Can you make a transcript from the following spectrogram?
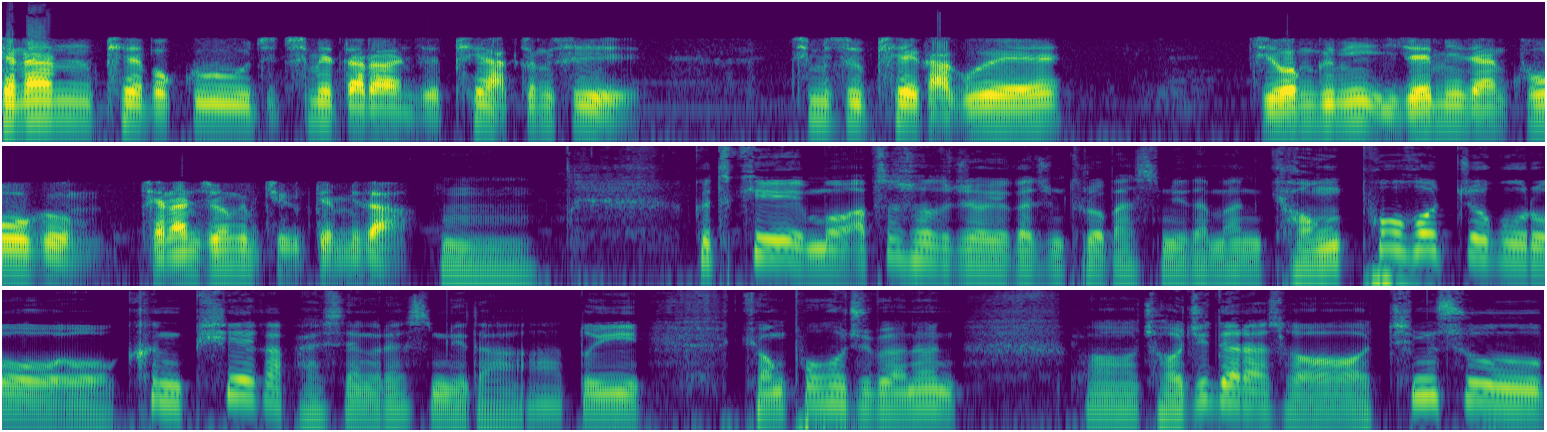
재난 피해 복구 지침에 따라 이제 피해 확정 시 침수 피해 가구에 지원금이 이재민에 대한 구호금, 재난지원금 지급됩니다. 음. 그 특히 뭐 앞서서도 저희가 좀 들어봤습니다만 경포호 쪽으로 큰 피해가 발생을 했습니다. 또 이 경포호 주변은 어, 저지대라서 침수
